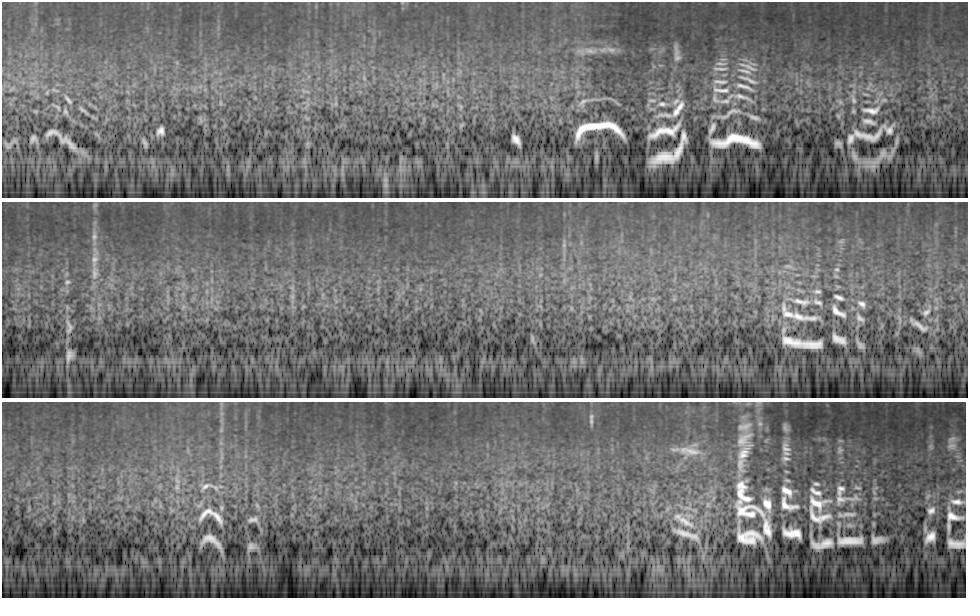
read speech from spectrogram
아, 하나도 안 먹어. 많은데? มันน่ะ 다 뭐야? คุณลุงมาช่วยเก็บ 오, 이거. ใส่ชุดกันฝนกันนะคะ ไม่เปียก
